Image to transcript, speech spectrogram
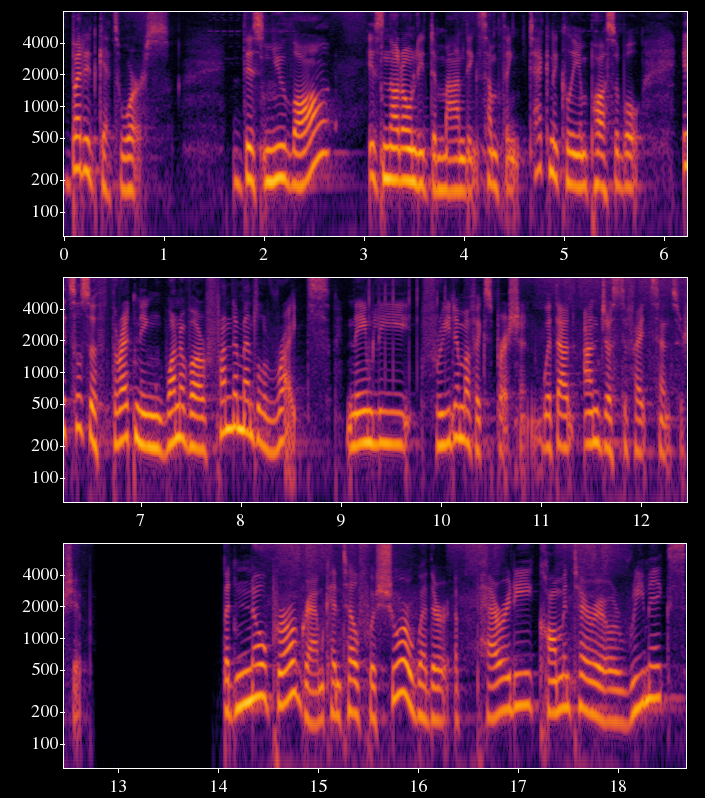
But it gets worse. This new law is not only demanding something technically impossible, it's also threatening one of our fundamental rights, namely freedom of expression without unjustified censorship. But no program can tell for sure whether a parody, commentary, or remix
